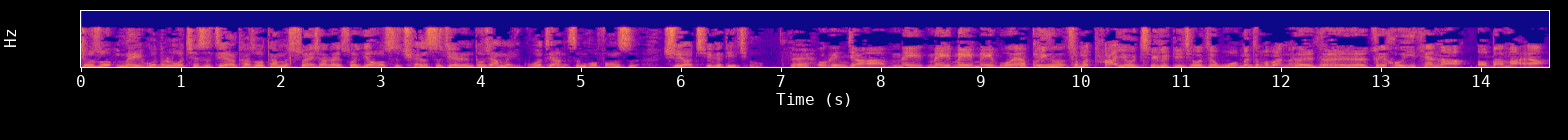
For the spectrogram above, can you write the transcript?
就是说，美国的逻辑是这样。他说，他们算下来说，要是全世界人都像美国这样的生活方式，需要七个地球。对，我跟你讲啊，美美美美国呀，凭什么他有七个地球，就我们怎么办呢？对对，最后一天呢，奥巴马呀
